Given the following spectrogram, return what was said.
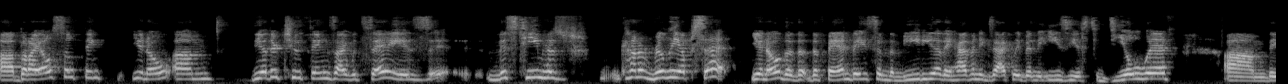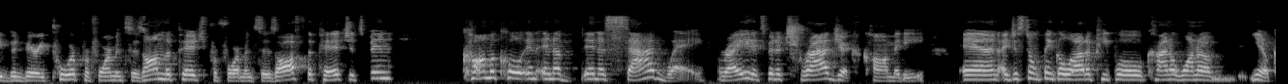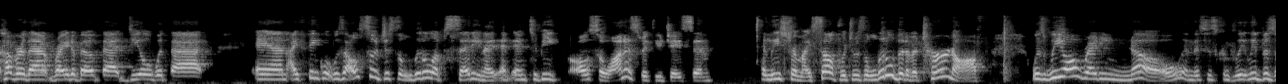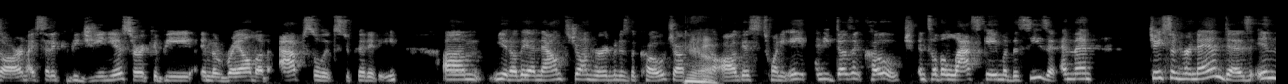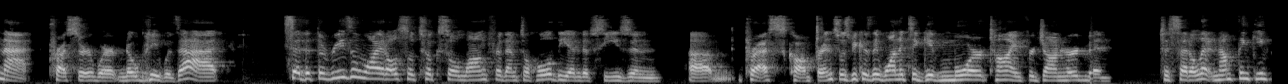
Uh, but I also think, you know, um, the other two things I would say is uh, this team has kind of really upset, you know, the, the, the fan base and the media. They haven't exactly been the easiest to deal with. Um, they've been very poor performances on the pitch, performances off the pitch. It's been comical in, in a in a sad way, right? It's been a tragic comedy. And I just don't think a lot of people kind of want to, you know, cover that, write about that, deal with that. And I think what was also just a little upsetting, and, and to be also honest with you, Jason, at least for myself, which was a little bit of a turnoff, was we already know, and this is completely bizarre, and I said it could be genius or it could be in the realm of absolute stupidity. Um, you know, they announced John Herdman as the coach on yeah. you know, August 28th, and he doesn't coach until the last game of the season. And then Jason Hernandez, in that presser where nobody was at, said that the reason why it also took so long for them to hold the end of season um, press conference was because they wanted to give more time for John Herdman to settle in. And I'm thinking,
